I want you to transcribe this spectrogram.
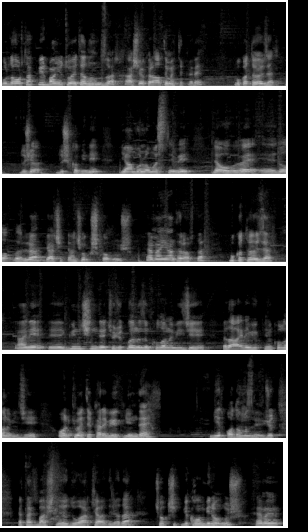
burada ortak bir banyo tuvalet alanımız var. Aşağı yukarı 6 metrekare. Bu kata özel duşa, duş kabini, yağmurlama sistemi, lavabo ve e, dolaplarıyla gerçekten çok şık olmuş. Hemen yan tarafta bu kata özel yani e, gün içinde çocuklarınızın kullanabileceği ya da aile büyüklerinin kullanabileceği 12 metrekare büyüklüğünde bir odamız mevcut. Yatak başlığı duvar kağıdıyla da çok şık bir kombin olmuş. Hemen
